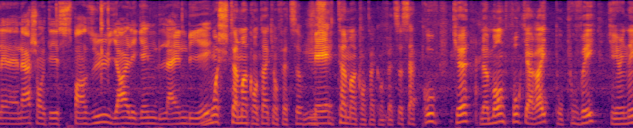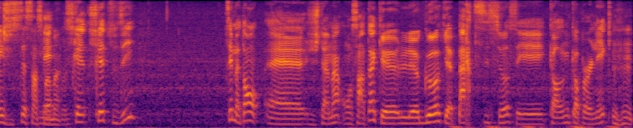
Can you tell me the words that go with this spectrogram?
LNH ont été suspendus. Hier, les games de la NBA. Moi, je suis tellement content qu'ils ont fait ça. Je suis tellement content qu'ils ont fait ça. Ça prouve que le monde, faut qu'il arrête pour prouver qu'il y a une injustice en ce Mais moment. ce que, ce que tu dis, tu sais, mettons, euh, justement, on s'entend que le gars qui a parti ça, c'est Colin Kaepernick, Mhm.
